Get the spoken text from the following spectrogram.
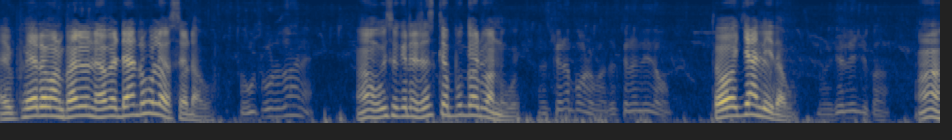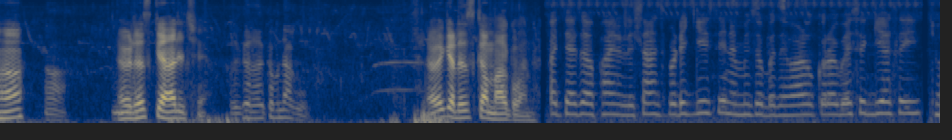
એ ફેરવાનું ભાઈ ને હવે દાંડો હું લેવો સડાવો હું હા શું કરીને રસ્કે પુગાડવાનું હોય? તો ક્યાં લઈ રસ્કે લઈ હા હા. હા. હવે રસ્કે હાલ છે. હવે કે રસ્કા માગવાના અત્યારે જો ફાઇનલી સાંજ પડી ગઈ છે ને જો બધા વાળું કરવા બેસી ગયા છે. જો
